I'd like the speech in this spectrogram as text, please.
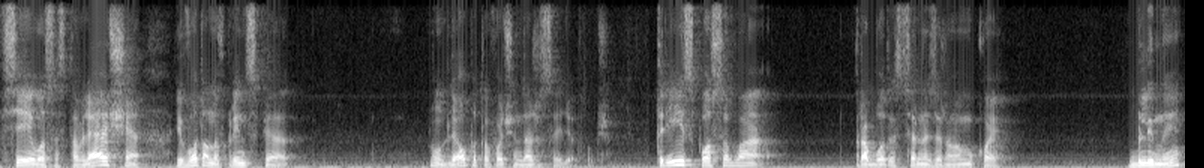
все его составляющие, и вот оно, в принципе, ну, для опытов очень даже сойдет. В общем. Три способа работать с цельнозерновой мукой. Блины,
